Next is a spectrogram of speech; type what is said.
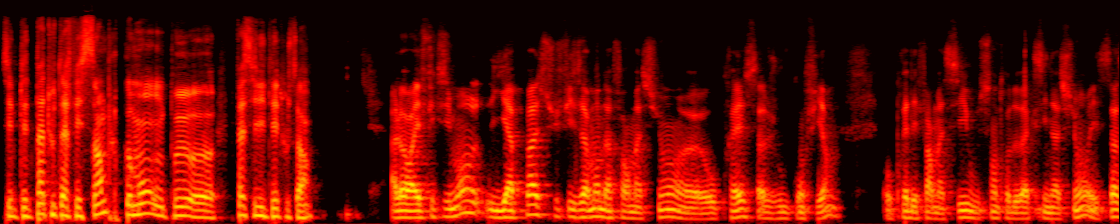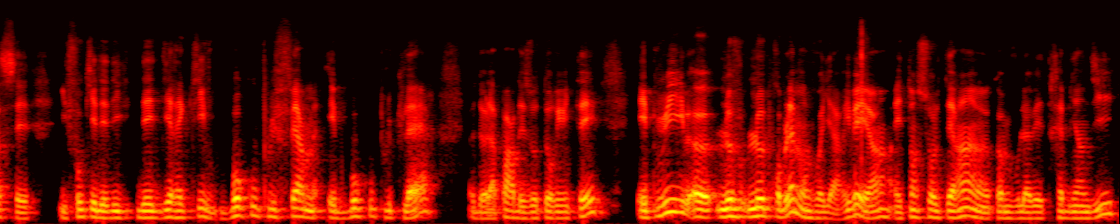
c'est peut-être pas tout à fait simple. Comment on peut faciliter tout ça? Alors effectivement, il n'y a pas suffisamment d'informations auprès, ça je vous le confirme auprès des pharmacies ou centres de vaccination. Et ça, c'est, il faut qu'il y ait des, directives beaucoup plus fermes et beaucoup plus claires de la part des autorités. Et puis, euh, le, problème, on le voyait arriver, hein, étant sur le terrain, euh, comme vous l'avez très bien dit,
